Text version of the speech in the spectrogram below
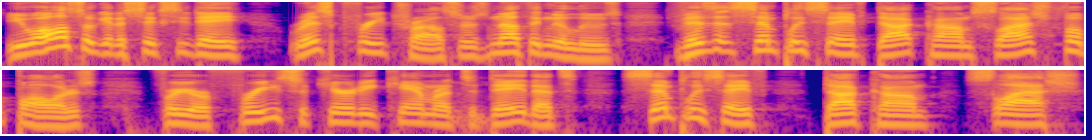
You also get a 60-day risk-free trial, so there's nothing to lose. Visit simplisafe.com slash footballers for your free security camera today. That's simplisafe.com slash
